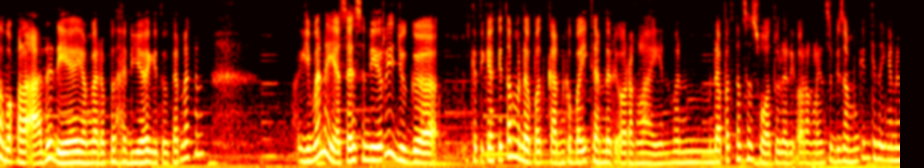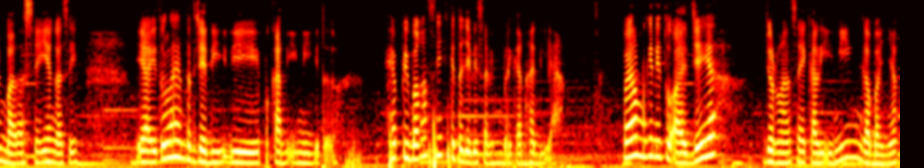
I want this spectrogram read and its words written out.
nggak bakal ada deh ya yang nggak dapat hadiah gitu, karena kan gimana ya, saya sendiri juga ketika kita mendapatkan kebaikan dari orang lain mendapatkan sesuatu dari orang lain sebisa mungkin kita ingin membalasnya ya nggak sih? Ya itulah yang terjadi di pekan ini gitu. Happy banget sih kita jadi saling memberikan hadiah. Well mungkin itu aja ya jurnal saya kali ini nggak banyak.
